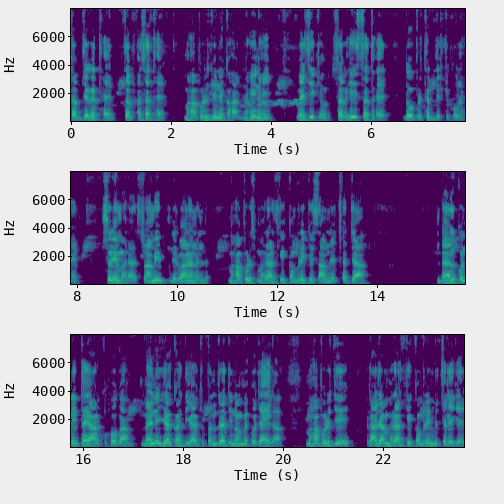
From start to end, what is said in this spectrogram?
सब जगत है, सब असत है। महापुरुष जी ने कहा, नहीं नहीं, वैसी क्यों? सब ही सत है। दो पृथक दृष्टिकोण है। सूर्य महाराज, स्वामी निर्वाणानंद, महापुरुष महाराज के कमरे के सामने छज्जा बैल्कोनी तैयार होगा। मैंने यह कह दिया कि पंद्रह दिनों में हो जाएगा। महापुरुष जी, राजा महाराज के कमरे में चले गए।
